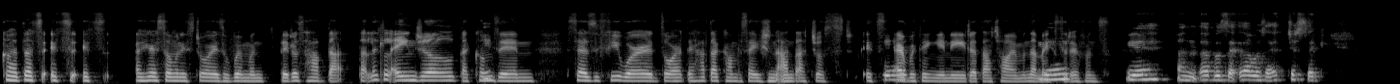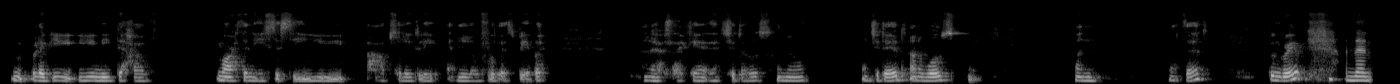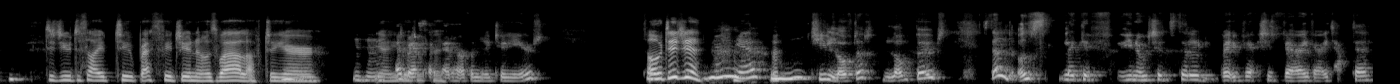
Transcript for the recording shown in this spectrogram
God, that's it's it's. I hear so many stories of women. They just have that that little angel that comes in, says a few words, or they have that conversation, and that just it's Yeah. everything you need at that time, and that makes Yeah. the difference. Yeah, and that was it. That was it. Just like like you, you need to have Martha needs to see you absolutely in love with this baby. And I was like, yeah, she does. I know, and she did, and it was, and that's it. Been great. And then, did you decide to breastfeed Juno as well after your? Mm-hmm. Mhm. Yeah, you I did, breastfed okay. her for nearly two years. Oh, did you? Mhm, yeah, mhm. she loved it. Loved boobs. Still does. Like if you know, she's still very, she's very, very tactile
